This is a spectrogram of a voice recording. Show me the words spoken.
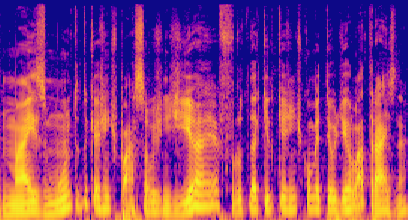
Mas muito do que a gente passa hoje em dia é fruto daquilo que a gente cometeu de erro lá atrás, né?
